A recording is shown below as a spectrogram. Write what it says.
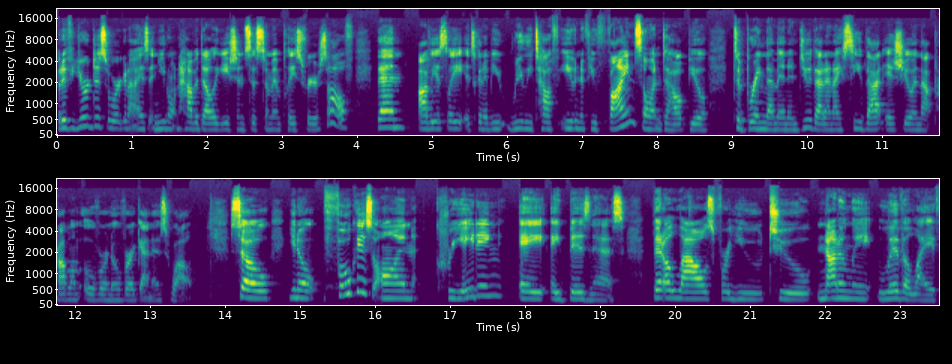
But if you're disorganized and you don't have a delegation system in place for yourself, then obviously it's going to be really tough, even if you find someone to help you to bring them in and do that. And I see that issue and that problem over and over again as well. So, you know, focus on creating a, a business that allows for you to not only live a life,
